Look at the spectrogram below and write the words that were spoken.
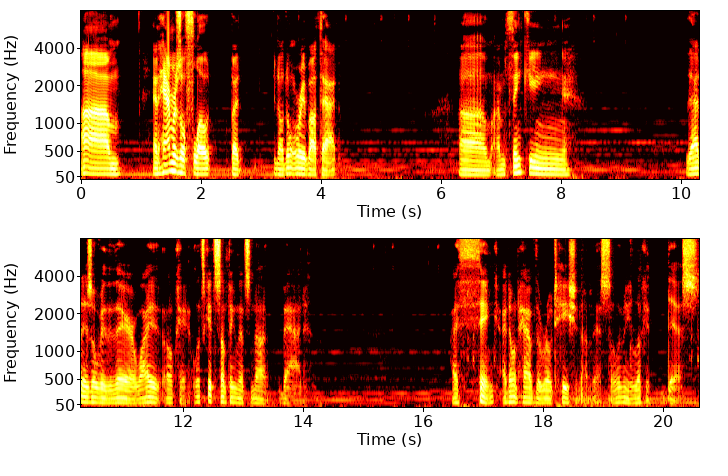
um, and hammers will float, but you know, don't worry about that. Um, I'm thinking that is over there. Why? Okay, let's get something that's not bad. I think I don't have the rotation on this, so let me look at this.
